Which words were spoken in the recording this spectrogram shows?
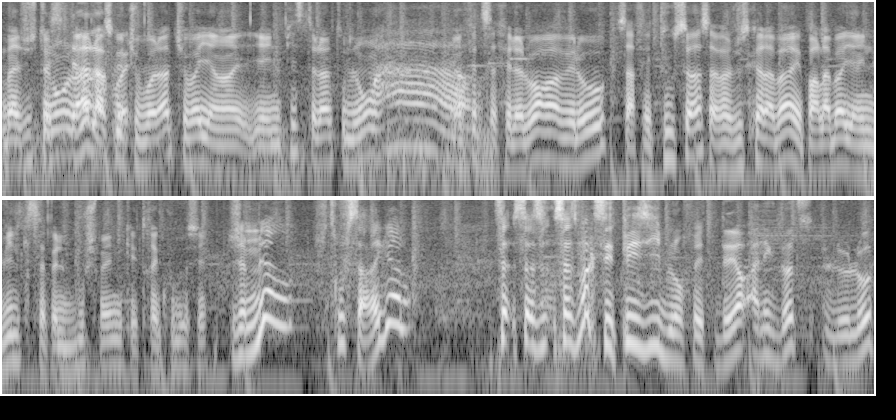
Bah justement là, là, là, ce que ouais. tu vois là, tu vois, il y, a y une piste là tout le long. Là. Ah Et en fait, ça fait la Loire à vélo, ça fait tout ça, ça va jusqu'à là-bas. Et par là-bas, il y a une ville qui s'appelle Bushman qui est très cool aussi. J'aime bien, hein. je trouve ça régale. Ça, ça- ça se voit que c'est paisible en fait. D'ailleurs, anecdote, le lot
